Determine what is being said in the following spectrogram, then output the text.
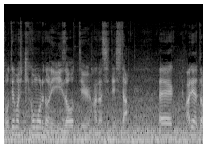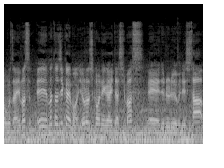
とても引きこもるのにいいぞっていう話でした。えー、ありがとうございます。えー、また次回もよろしくお願いいたします。えー、ヌルルームでした。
